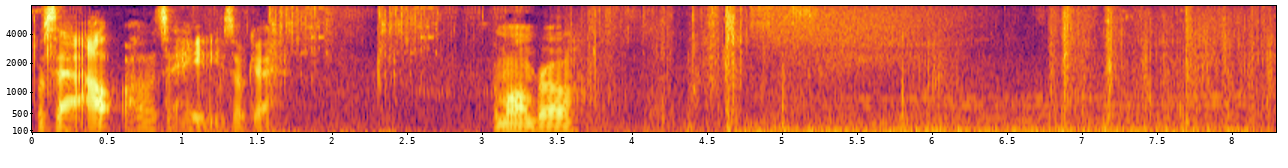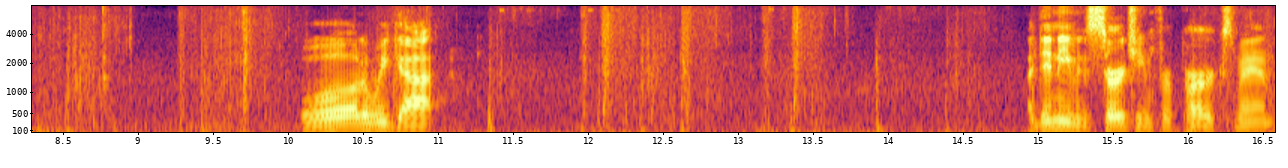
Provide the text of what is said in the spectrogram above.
What's that? Oh, it's a Hades. Okay. Come on, bro. What do we got? I didn't even search him for perks, man.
